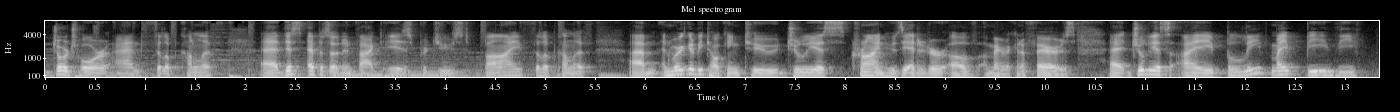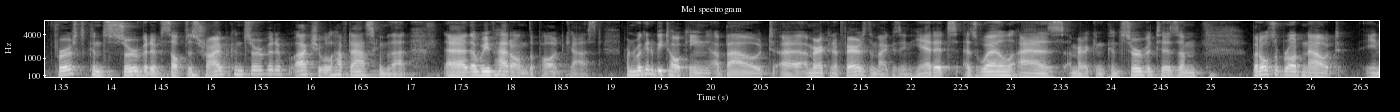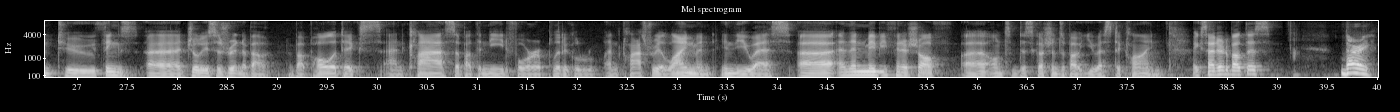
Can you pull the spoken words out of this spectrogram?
George Hoare, and Philip Cunliffe. Uh, this episode, in fact, is produced by Philip Cunliffe. Um, and we're going to be talking to Julius Krein, who's the editor of American Affairs. Uh, Julius, I believe, might be the first conservative, self-described conservative. Actually, we'll have to ask him that uh, that we've had on the podcast, and we're going to be talking about uh, American Affairs, the magazine he edits, as well as American conservatism, but also broaden out into things uh, Julius has written about about politics and class, about the need for political and class realignment in the U.S., uh, and then maybe finish off uh, on some discussions about U.S. decline. Excited about this? Very.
